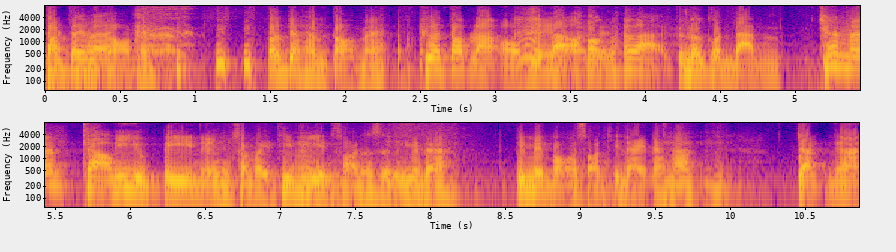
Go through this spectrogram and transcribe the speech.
ท็อปจะใช่ไหม ทำต่อไหมท็อปจะทำต่อไหมเพื่อท็อปลาออกแน่นเราอนออกแล้วล่ะโดนกดดัน ใช่ไหมครับมีอยู่ปีหนึ่งสมัยที่พี่ยังสอนหนังสืออยู่นะ พี่ไม่บอกว่าสอนที่ไหนนะครับ จัดงาน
